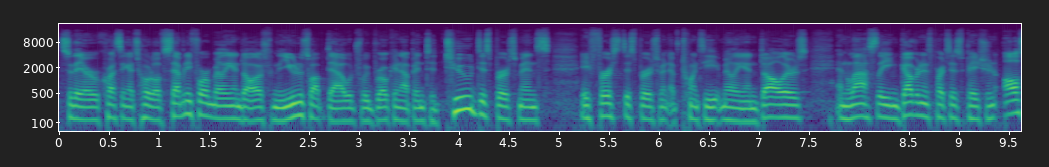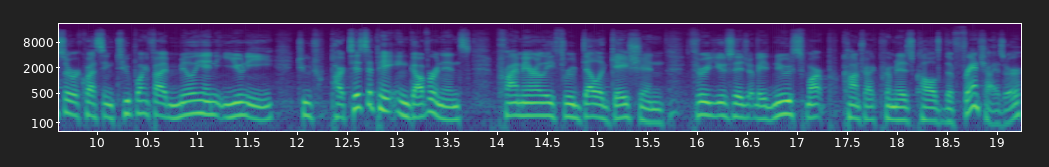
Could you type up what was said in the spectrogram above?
So they are requesting a total of $74 million from the Uniswap DAO, which will be broken up into two disbursements a first disbursement of $28 million. And lastly, governance participation, also requesting 2.5 million uni to participate in governance primarily through delegation through usage of a new smart contract primitive called the franchiser.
